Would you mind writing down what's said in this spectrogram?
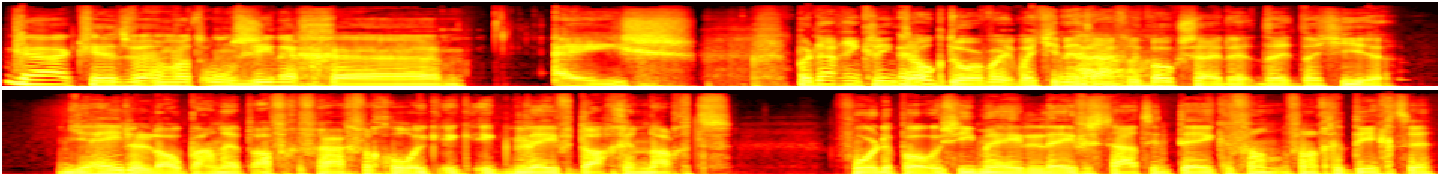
Ja, ik vind het wel een wat onzinnig eh, eis. Maar daarin klinkt ook door, wat je net Ja. eigenlijk ook zei, dat, dat je je je hele loopbaan hebt afgevraagd van goh, ik, ik, ik leef dag en nacht voor de poëzie. Mijn hele leven staat in teken van, van gedichten.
